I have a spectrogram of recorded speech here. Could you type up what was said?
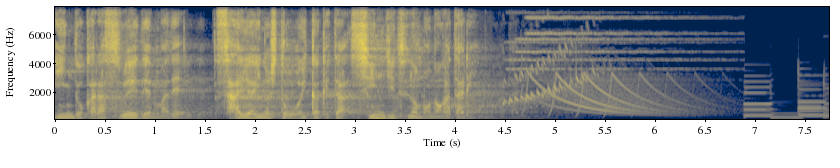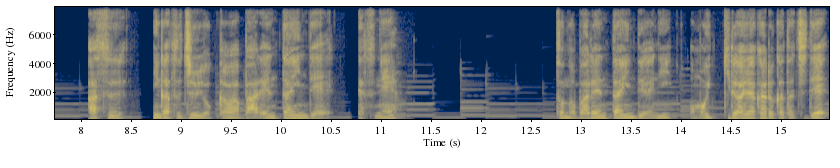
インドからスウェーデンまで最愛の人を追いかけた真実の物語。明日2月14日はバレンタインデーですね。そのバレンタインデーに思いっきりあやかる形で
